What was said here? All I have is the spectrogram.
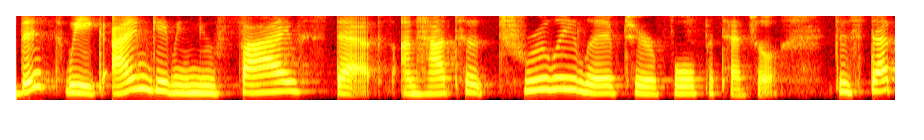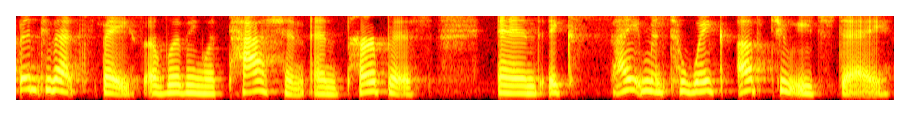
this week, I'm giving you five steps on how to truly live to your full potential, to step into that space of living with passion and purpose and excitement to wake up to each day.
